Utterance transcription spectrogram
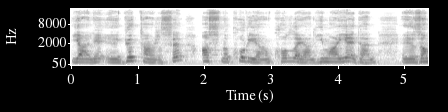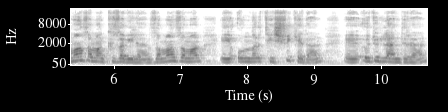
yani e, gök tanrısı aslında koruyan, kollayan, himaye eden, e, zaman zaman kızabilen, zaman zaman e, onları teşvik eden, e, ödüllendiren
